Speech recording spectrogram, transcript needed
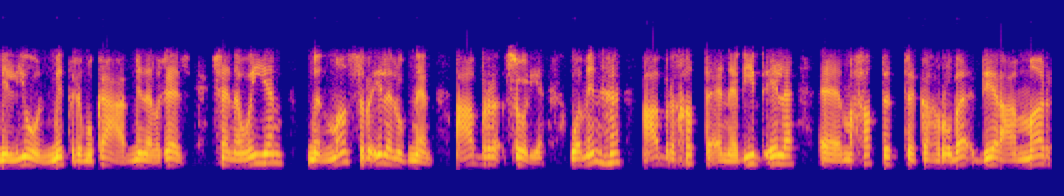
مليون متر مكعب من الغاز سنويا من مصر إلى لبنان عبر سوريا ومنها عبر خط أنابيب إلى محطة كهرباء دير عمار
